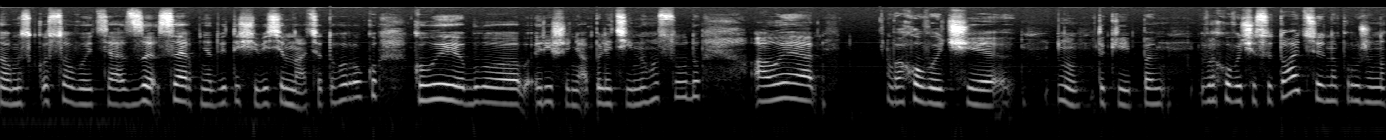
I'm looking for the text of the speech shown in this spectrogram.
Норми скасовуються з серпня 2018 року, коли було рішення апеляційного суду, але враховуючи ну, такий Враховуючи ситуацію напружено,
